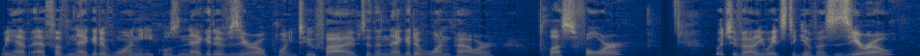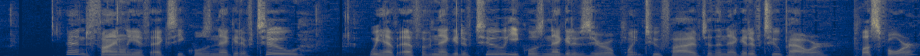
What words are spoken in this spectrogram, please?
we have f of negative 1 equals negative 0.25 to the negative 1 power plus 4, which evaluates to give us 0. And finally, if x equals negative 2, we have f of negative 2 equals negative 0.25 to the negative 2 power plus 4,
